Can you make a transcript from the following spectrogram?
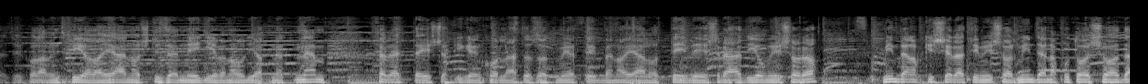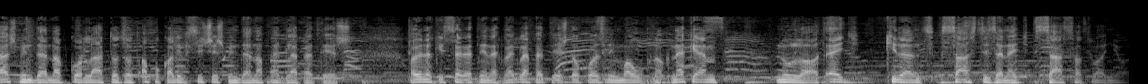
Tezők, valamint Fiala János 14 éven aluliaknak nem felette és csak igen korlátozott mértékben ajánlott tévé és rádió műsora. Minden nap kísérleti műsor, minden nap utolsó adás, minden nap korlátozott apokalipszis és minden nap meglepetés. Ha önök is szeretnének meglepetést okozni maguknak nekem, 061 9 111 168.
